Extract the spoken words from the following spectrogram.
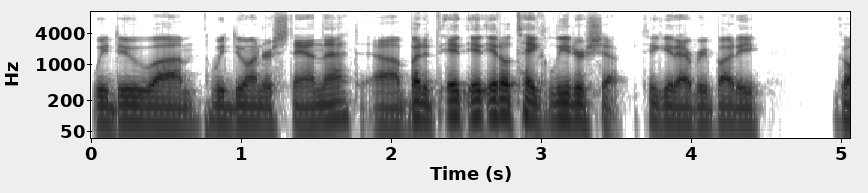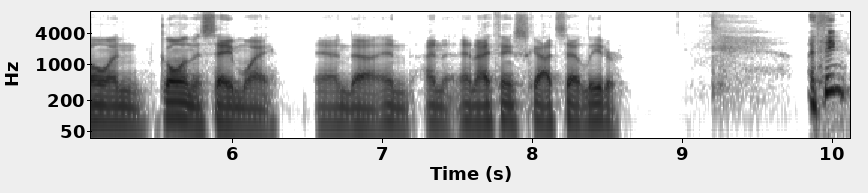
we do um, we do understand that, uh, but it, it it'll take leadership to get everybody going going the same way. And uh, and and and I think Scott's that leader. I think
